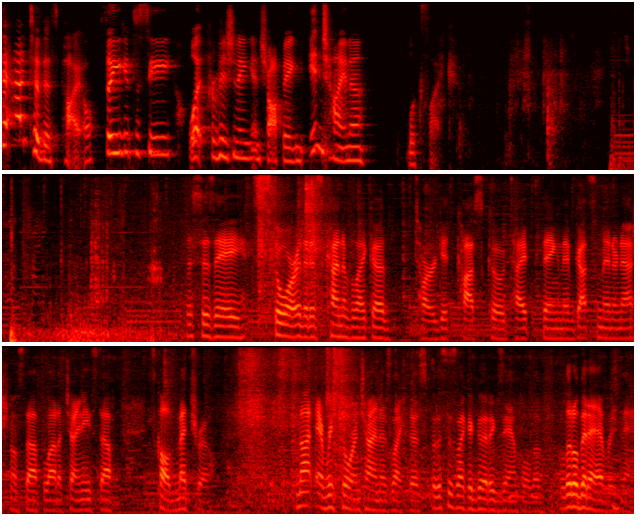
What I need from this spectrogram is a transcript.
to add to this pile. So you get to see what provisioning and shopping in China looks like. This is a store that is kind of like a Target, Costco type thing. They've got some international stuff, a lot of Chinese stuff. It's called Metro. Not every store in China is like this, but this is like a good example of a little bit of everything.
